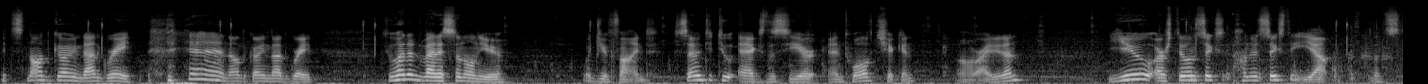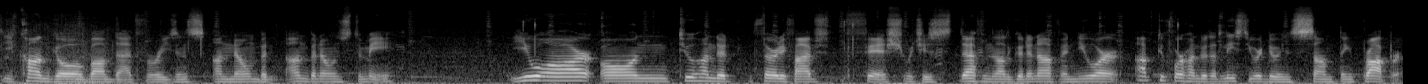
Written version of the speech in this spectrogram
it's not going that great. not going that great. 200 venison on you. What'd you find? 72 eggs this year and 12 chicken. Alrighty then. You are still in 660? Yeah, that's you can't go above that for reasons unknown, but unbeknownst to me. You are on 235 fish, which is definitely not good enough, and you are up to 400. At least you are doing something proper.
